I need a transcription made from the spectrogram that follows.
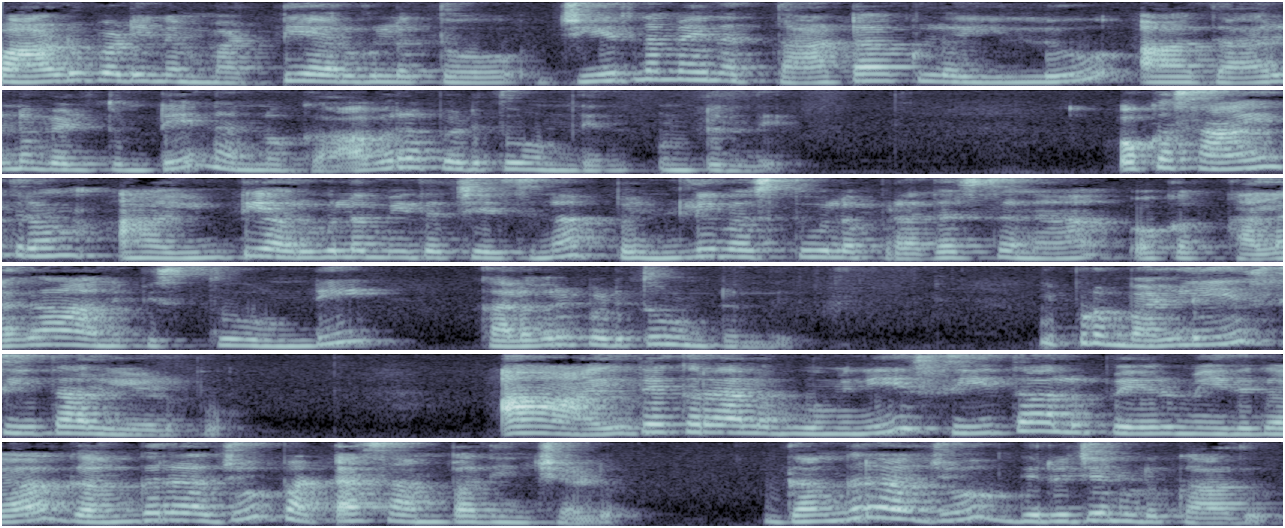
పాడుబడిన మట్టి అరుగులతో జీర్ణమైన తాటాకుల ఇల్లు ఆ దారిన వెళ్తుంటే నన్ను గాబరా పెడుతూ ఉండి ఉంటుంది. ఒక సాయంత్రం ఆ ఇంటి అరుగుల మీద చేసిన పెండ్లి వస్తువుల ప్రదర్శన ఒక కలగా అనిపిస్తూ ఉండి కలవరి పెడుతూ ఉంటుంది. ఇప్పుడు మళ్ళీ సీతాలు ఏడుపు. ఆ ఐదెకరాల భూమిని సీతాలు పేరు మీదుగా గంగరాజు పట్టా సంపాదించాడు. గంగరాజు గిరిజనుడు కాదు.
